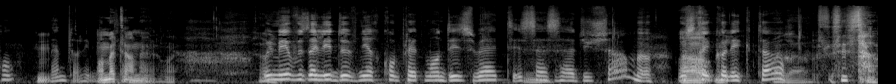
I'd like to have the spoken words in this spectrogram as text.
bon Hmm. Même dans les en maternelle. ouais. Oui, mais vous allez devenir complètement désuète et ça, ça a du charme. Vous Ah, serez collector. Voilà. C'est ça,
